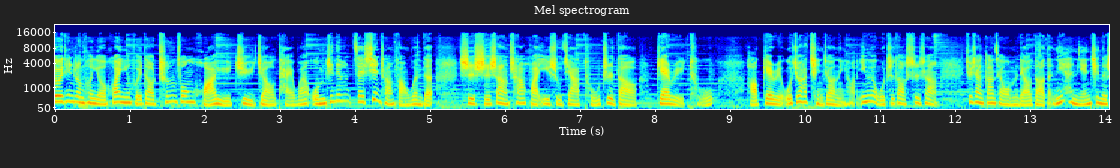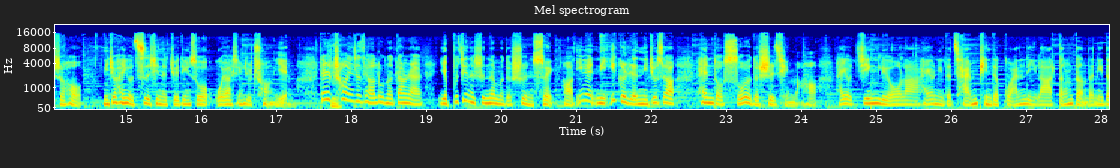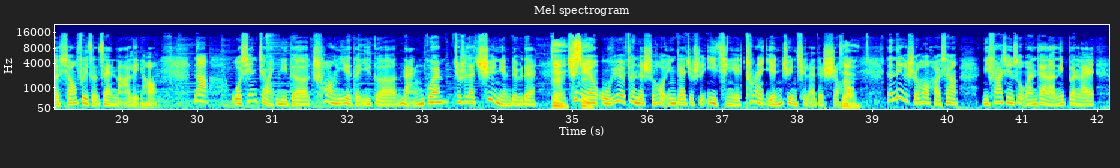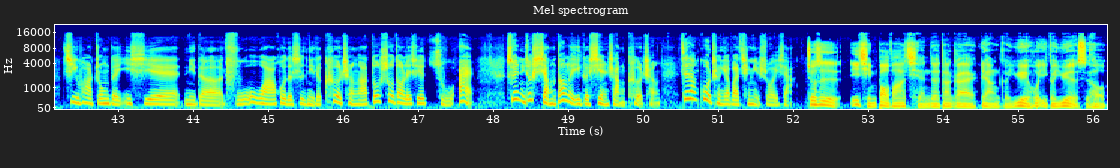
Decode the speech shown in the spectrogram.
各各位听众朋友，欢迎回到春风华语聚焦台湾。我们今天在现场访问的是时尚插画艺术家涂志道 Gary 涂。好，Gary，我就要请教你哈，因为我知道事实上，就像刚才我们聊到的，你很年轻的时候，你就很有自信的决定说我要先去创业。但是创业这条路呢，当然也不见得是那么的顺遂哈，因为你一个人你就是要 handle 所有的事情嘛哈，还有金流啦，还有你的产品的管理啦等等的，你的消费者在哪里哈？那我先讲你的创业的一个难关，就是在去年，对不对？对，去年五月份的时候，应该就是疫情也突然严峻起来的时候。那那个时候，好像你发现说完蛋了，你本来计划中的一些你的服务啊，或者是你的课程啊，都受到了一些阻碍，所以你就想到了一个线上课程。这段过程要不要请你说一下？就是疫情爆发前的大概两个月或一个月的时候。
